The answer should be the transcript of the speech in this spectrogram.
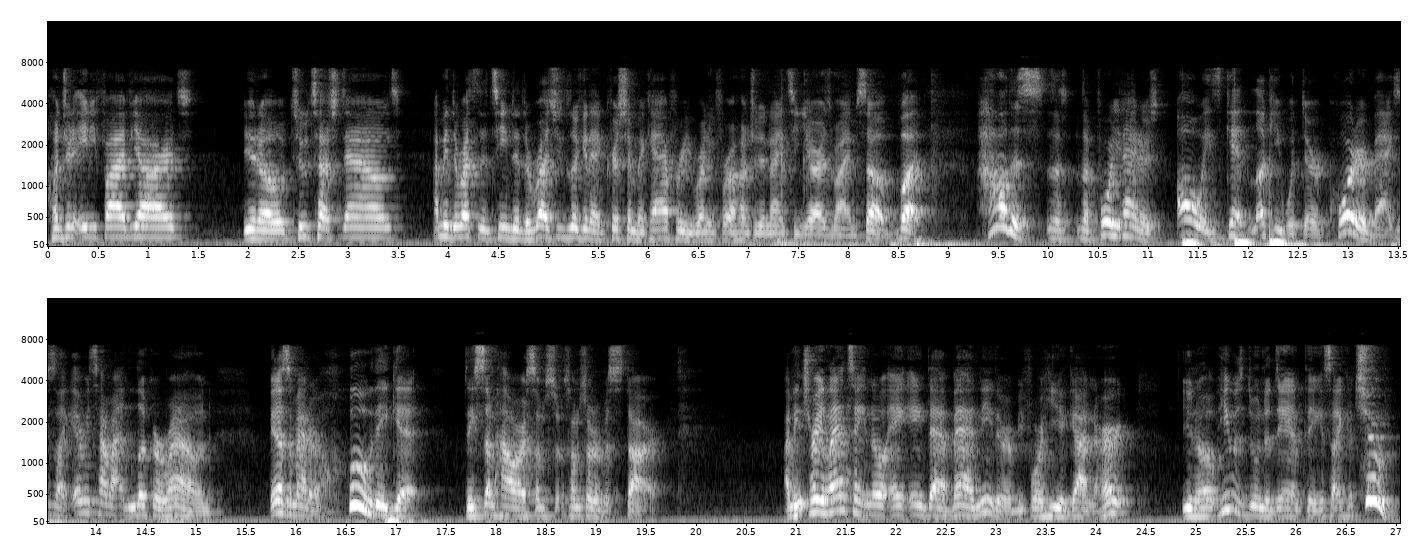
185 yards, you know, two touchdowns. I mean, the rest of the team did the rest. You're looking at Christian McCaffrey running for 119 yards by himself. But how does the, the 49ers always get lucky with their quarterbacks? It's like every time I look around, it doesn't matter who they get, they somehow are some some sort of a star. I mean, Trey Lance ain't no ain't, ain't that bad neither. Before he had gotten hurt, you know, he was doing the damn thing. It's like, chew,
